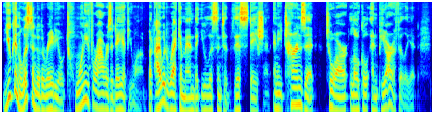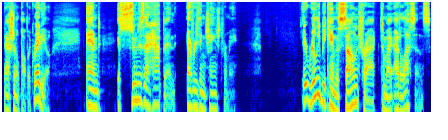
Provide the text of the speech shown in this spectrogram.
you can listen to the radio 24 hours a day if you want, but I would recommend that you listen to this station. And he turns it to our local NPR affiliate, National Public Radio. And as soon as that happened, everything changed for me. It really became the soundtrack to my adolescence.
